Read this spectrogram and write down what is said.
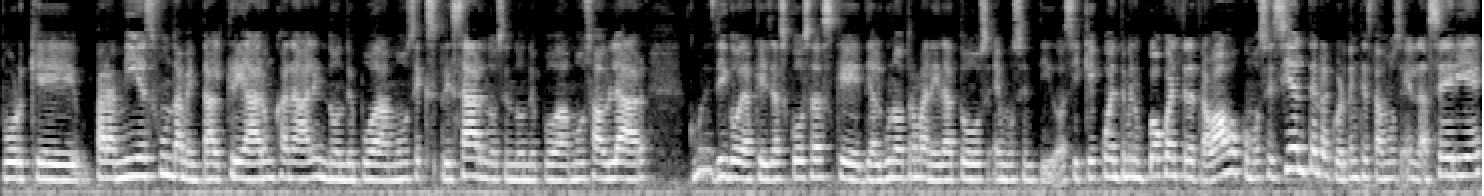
porque para mí es fundamental crear un canal en donde podamos expresarnos, en donde podamos hablar como les digo, de aquellas cosas que de alguna u otra manera todos hemos sentido. Así que cuéntenme un poco del teletrabajo, cómo se sienten. Recuerden que estamos en la serie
